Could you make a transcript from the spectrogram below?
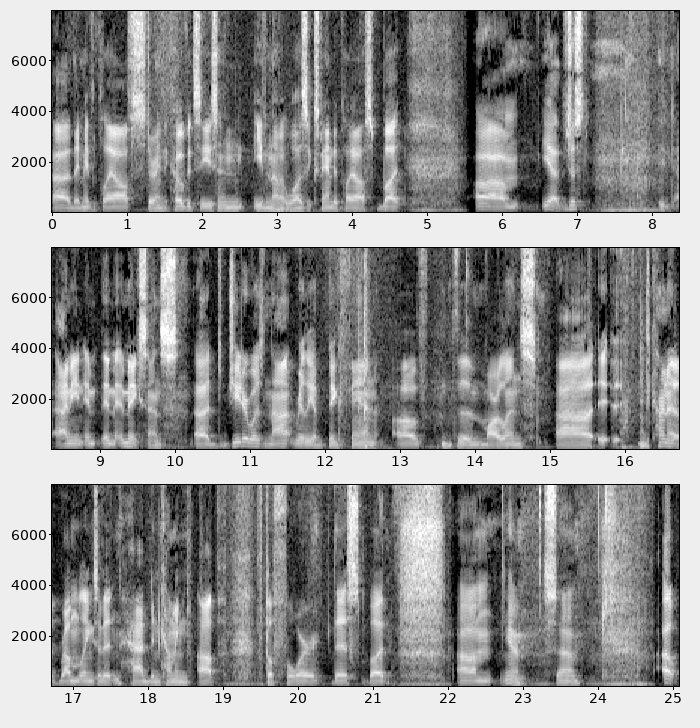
Uh, they made the playoffs during the COVID season, even though it was expanded playoffs. But um, yeah, just I mean, it, it, it makes sense. Uh, Jeter was not really a big fan of the Marlins. Uh, it, it, kind of rumblings of it had been coming up before this, but um, yeah. So, oh,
